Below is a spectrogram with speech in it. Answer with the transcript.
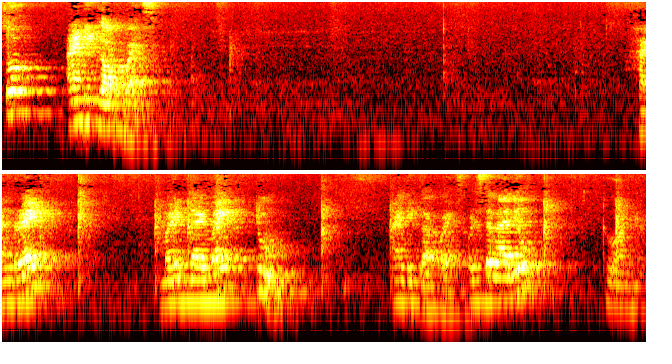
So anti-clockwise. 100 multiplied by 2 anti-clockwise. What is the value? 200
